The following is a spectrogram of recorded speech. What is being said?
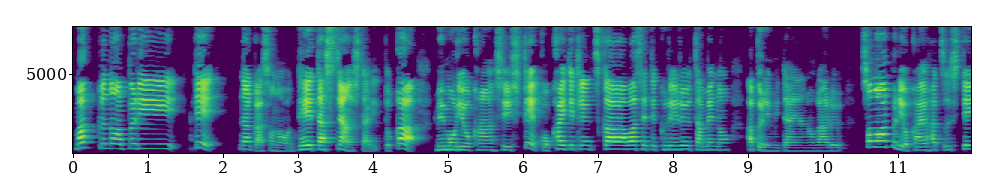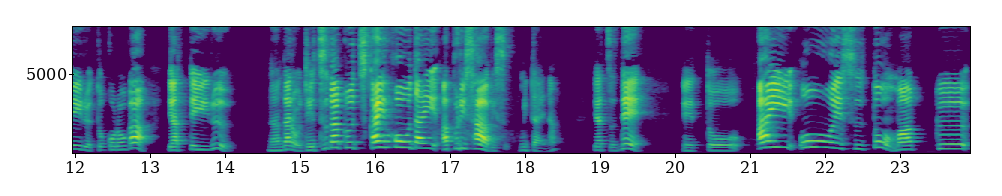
Mac のアプリで、なんかそのデータスキャンしたりとか、メモリを監視して、こう快適に使わせてくれるためのアプリみたいなのがある。そのアプリを開発しているところがやっている、なんだろう、月額使い放題アプリサービスみたいなやつで、えっと、iOS と Mac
